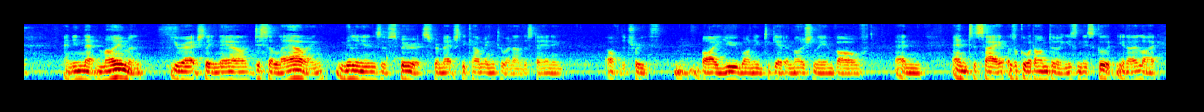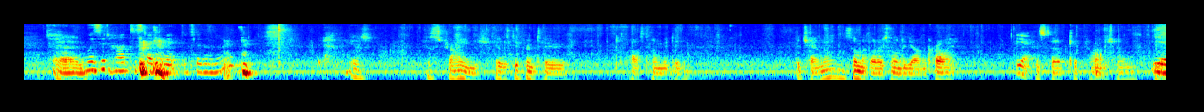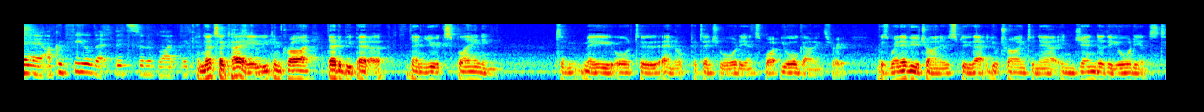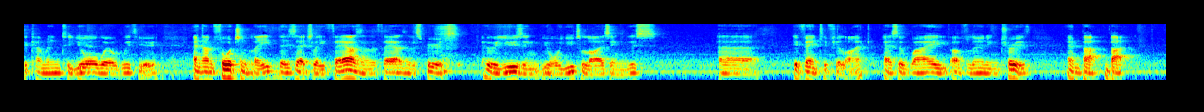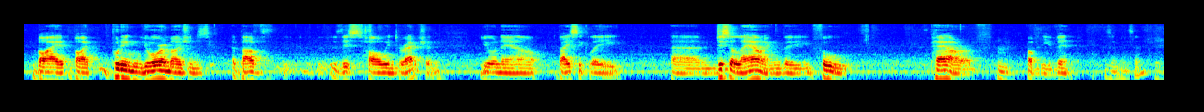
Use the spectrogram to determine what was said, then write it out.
And in that moment, you're actually now disallowing millions of spirits from actually coming to an understanding of the truth by you wanting to get emotionally involved and and to say, look at what I'm doing, isn't this good? You know, like um, Was it hard to stay connected to them though? it was, it was strange. It was different to the last time we did the channel. It's almost like I just wanted to go and cry Yeah. instead of keep on the channel. Yeah, I could feel that. It's sort of like the. And that's okay. You can cry. That'd be better than you explaining to me or to an potential audience what you're going through. Because whenever you're trying to do that, you're trying to now engender the audience to come into your Yeah. world with you. And unfortunately, there's actually thousands and thousands of spirits who are using or utilising this uh, event, if you like, as a way of learning truth. And but but by by putting your emotions above this whole interaction, you're now basically um, disallowing the full power of, Mm. of the event. Does that make sense? Yeah,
